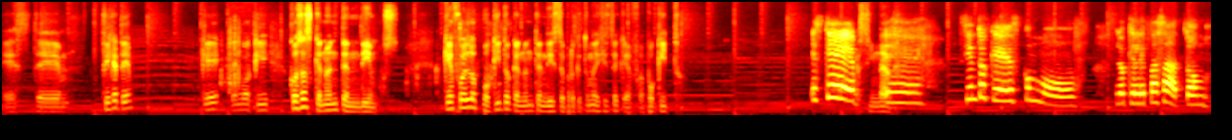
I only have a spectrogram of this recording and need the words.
Este, fíjate que tengo aquí cosas que no entendimos. ¿Qué fue lo poquito que no entendiste? Porque tú me dijiste que fue poquito. Es que eh, siento que es como lo que le pasa a Tom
